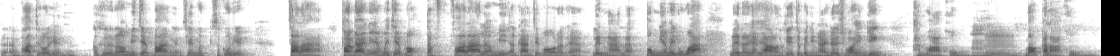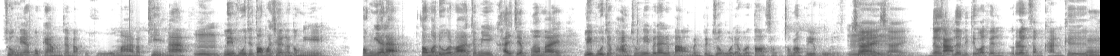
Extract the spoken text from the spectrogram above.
อย่างภาพที่เราเห็นก็คือเริ่มมีเจ็บบ้างอย่างเช่นเมื่อสักครู่นี้ ซาร่าฟันได้เนี่ยยังไม่เจ็บหรอก แต่ซาร่าเริ่มมีอาการเจ็บออดแอดเล่นงานแล้ว ตรงเนี้ยไม่รู้ว่าในระยะยาวหลังจากนี้จะเป็นยังไง โดยเฉพาะอย่างยิ่งธันวาคมอืมอืมมกราคม ช่วงเนี้ยโปรแกรมจะแบบโอ้โหมาแบบถี่มากอืมลิเวอร์พูลจะต้องเผชิญกับตรงนี้ ตรงเนี้ยแหละ ต้องมาดูกันว่าจะมีใครเจ็บเพิ่มไหมลิเวอร์พูลจะผ่านช่วงนี้ไปได้หรือเปล่า มันเป็นช่วงหัวเลี้ยวหัวต่อสำสำหรับลิเวอร์พูลเลย ใช่ใช่เรื่องครับเรื่องนี้ถือว่าเป็นเรื่องสำคัญคือออืม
